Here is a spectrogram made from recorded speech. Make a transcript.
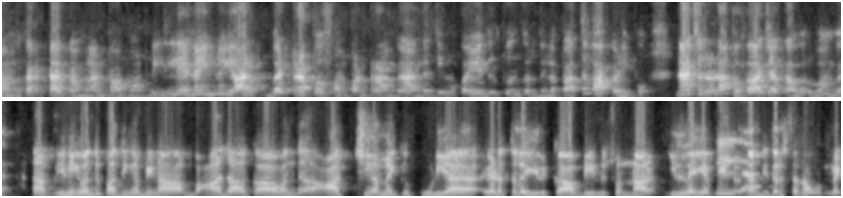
அவங்க கரெக்டா இருக்காங்களான்னு பார்ப்போம். அப்படி இல்லைன்னா இன்னும் யார் பெட்டரா பெர்ஃபார்ம் பண்றாங்க? அந்த திமுக எதிர்ப்புங்கிறதுல பார்த்து வாக்களிப்போம். நேச்சுரலா அப்ப பாஜக வருவாங்க. இன்னைக்கு வந்து பாத்தீங்க அப்படின்னா பாஜக வந்து ஆட்சி அமைக்கக்கூடிய இடத்துல இருக்கா அப்படின்னு சொன்னால் இல்லை அப்படின்றதுதான் நிதர்சன உண்மை.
